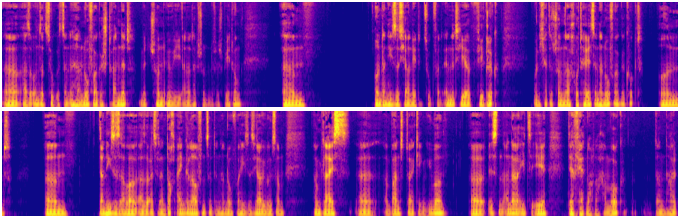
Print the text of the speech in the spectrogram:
äh, also unser Zug ist dann in Hannover gestrandet mit schon irgendwie anderthalb Stunden Verspätung. Ähm, und dann hieß es ja, nee, der Zug endet hier, viel Glück. Und ich hatte schon nach Hotels in Hannover geguckt und ähm, dann hieß es aber, also als wir dann doch eingelaufen sind in Hannover, hieß es ja übrigens am, am Gleis, äh, am Band da gegenüber äh, ist ein anderer ICE, der fährt noch nach Hamburg. Dann halt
